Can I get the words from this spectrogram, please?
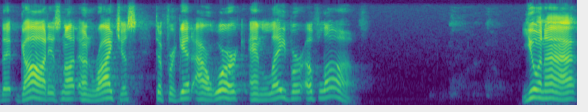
that God is not unrighteous to forget our work and labor of love. You and I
